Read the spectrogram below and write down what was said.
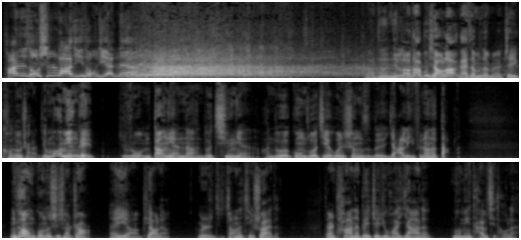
他是从湿垃圾桶捡的。啊，真的，你老大不小了，该怎么怎么着？这一口头禅就莫名给，就是我们当年呢，很多青年，很多工作、结婚、生子的压力非常的大。你看我们工作室小赵，哎呀，漂亮，不是长得挺帅的，但是他呢被这句话压的莫名抬不起头来。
